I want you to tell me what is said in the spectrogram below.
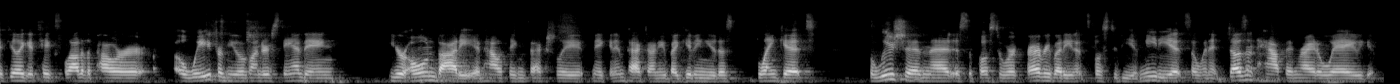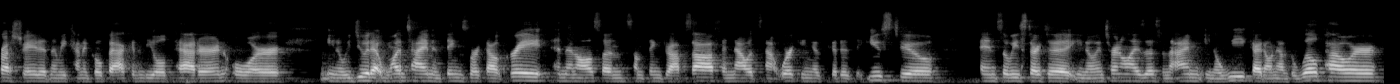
I feel like it takes a lot of the power away from you of understanding your own body and how things actually make an impact on you by giving you this blanket solution that is supposed to work for everybody and it's supposed to be immediate. So when it doesn't happen right away, we get frustrated, and then we kind of go back into the old pattern or you know, we do it at one time and things work out great and then all of a sudden something drops off and now it's not working as good as it used to. And so we start to, you know, internalize this and I'm, you know, weak, I don't have the willpower.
